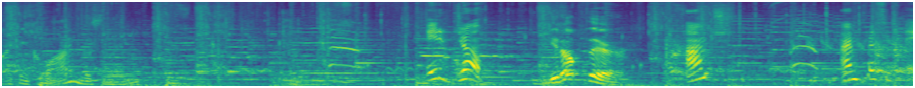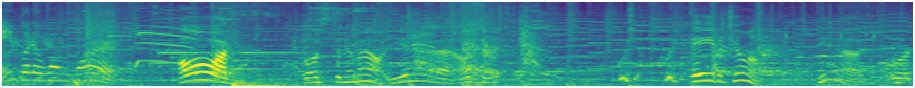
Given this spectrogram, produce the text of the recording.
I can climb this thing. A to jump. Get up there. I'm. I'm pressing A, but it won't work. Oh, I busted him out. Yeah, okay. Push push A to jump. Yeah, or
